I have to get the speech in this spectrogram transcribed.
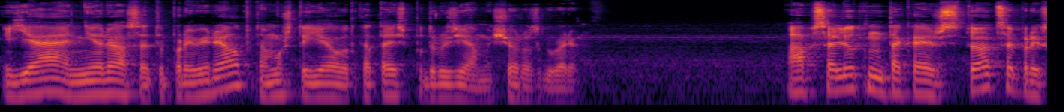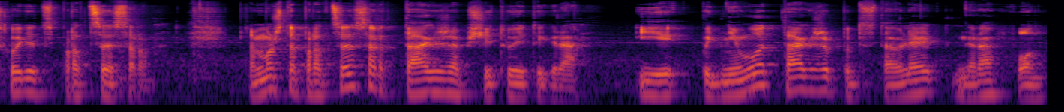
Я не раз это проверял, потому что я вот катаюсь по друзьям, еще раз говорю. Абсолютно такая же ситуация происходит с процессором, потому что процессор также обсчитывает игра, и под него также подставляет графон.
